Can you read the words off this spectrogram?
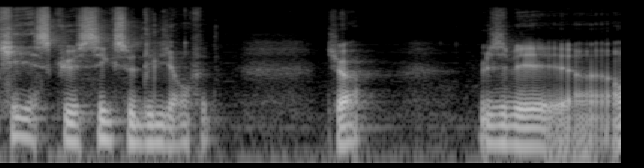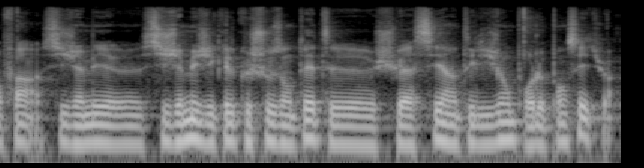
qu'est-ce que c'est que ce délire, en fait? Tu vois? Je me disais, mais euh, enfin, si jamais, euh, si jamais j'ai quelque chose en tête, euh, je suis assez intelligent pour le penser, tu vois.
